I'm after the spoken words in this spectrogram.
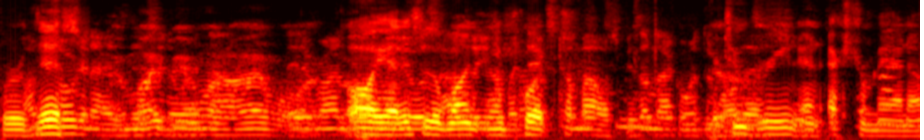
for I'm this It might be know, one. I want. Oh, yeah, this is the one you put come out because I'm not going through all two green and extra mana.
